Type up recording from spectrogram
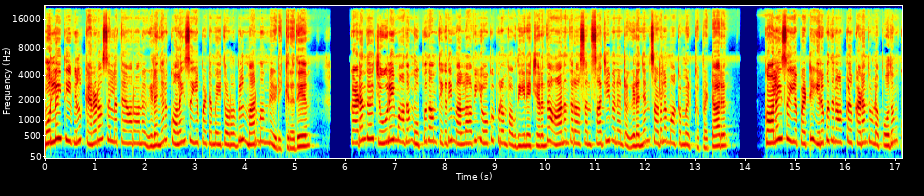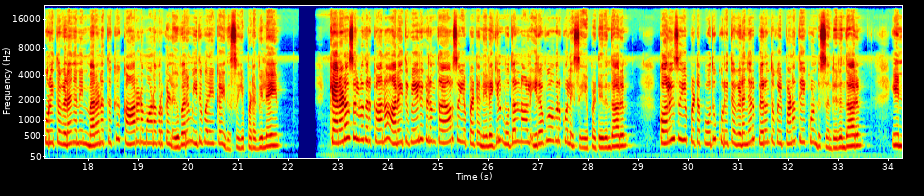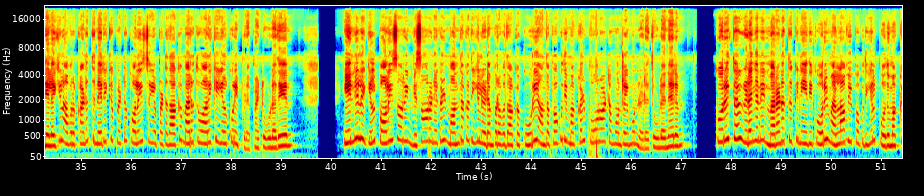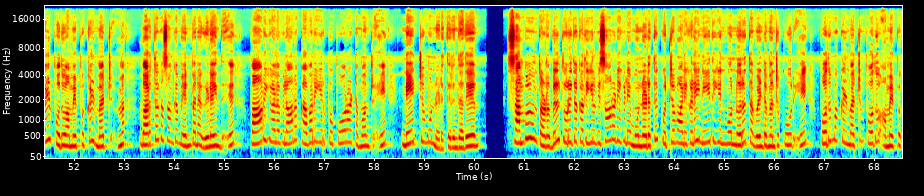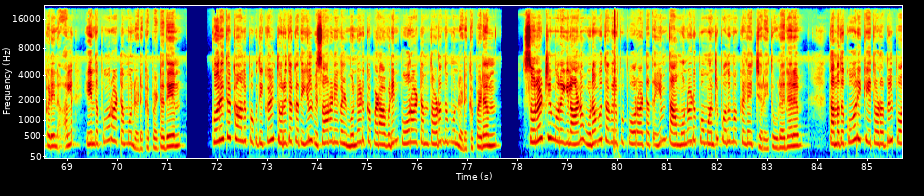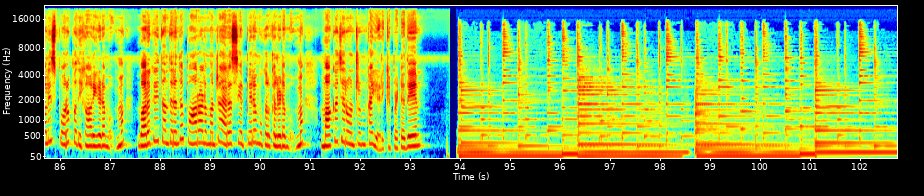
முல்லைத்தீவில் கனடா செல்ல தயாரான இளைஞர் கொலை செய்யப்பட்டமை தொடர்பில் மர்மம் நீடிக்கிறது. கடந்த ஜூலை மாதம் முப்பதாம் தேதி மல்லாவி யோகபுரம் பகுதியினைச் சேர்ந்த ஆனந்தராசன் சஜீவன் என்ற இளைஞன் சடலமாக மீட்கப்பட்டார். கொலை செய்யப்பட்டு இருபது நாட்கள் கடந்துள்ள போதும் குறித்த இளைஞனின் மரணத்துக்கு காரணமானவர்கள் எவரும் இதுவரை கைது செய்யப்படவில்லை. கனடா செல்வதற்கான அனைத்து வேலைகளும் தயார் செய்யப்பட்ட நிலையில் முதல் நாள் இரவு அவர் கொலை செய்யப்பட்டிருந்தார். கொலை செய்யப்பட்ட போது குறித்த இளைஞர் பெருந்தொகை பணத்தை கொண்டு சென்றிருந்தார். இந்நிலையில் அவர் கழுத்து நெரிக்கப்பட்டு கொலை செய்யப்பட்டதாக மருத்துவ அறிக்கையில் குறிப்பிடப்பட்டுள்ளது. இந்நிலையில் போலீசாரின் விசாரணைகள் மந்தகதியில் இடம்பெறுவதாக கூறி அந்த பகுதி மக்கள் போராட்டம் ஒன்றை முன்னெடுத்துள்ளனர். குறித்த இளைஞனின் மரணத்துக்கு நீதி கோரி மல்லாவி பகுதியில் பொதுமக்கள் பொது அமைப்புகள் மற்றும் வர்த்தக சங்கம் என்பன இணைந்து பாரிய அளவிலான கவனஈர்ப்பு போராட்டம் ஒன்றை நேற்று முன்னெடுத்திருந்தது. சம்பவம் தொடர்பில் துரித கதியில் விசாரணைகளை முன்னெடுத்து குற்றவாளிகளை நீதியின் முன் நிறுத்த வேண்டுமென்று கூறி பொதுமக்கள் மற்றும் பொது அமைப்புகளினால் இந்த போராட்டம் முன்னெடுக்கப்பட்டது. குறித்த காலப்பகுதிக்குள் துரித கதியில் விசாரணைகள் முன்னெடுக்கப்படாவிடின் போராட்டம் தொடர்ந்து முன்னெடுக்கப்படும். சுழற்சி முறையிலான உணவு தவிர்ப்பு போராட்டத்தையும் தாம் முன்னெடுப்போம் என்று பொதுமக்கள் எச்சரித்துள்ளனர். தமது கோரிக்கை தொடர்பில் போலீஸ் பொறுப்பதிகாரியிடமும் வருகை தந்திருந்த பாராளுமன்ற அரசியல் பிரமுகர்களிடமும் மகஜர் ஒன்றும் கையளிக்கப்பட்டது.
